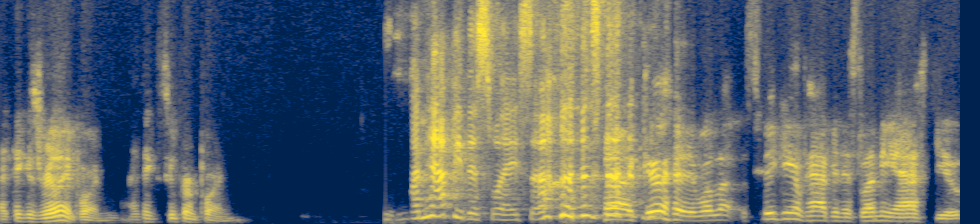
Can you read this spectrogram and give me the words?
I think is really important. I think super important. I'm happy this way. So Yeah, good. Well, speaking of happiness, let me ask you.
